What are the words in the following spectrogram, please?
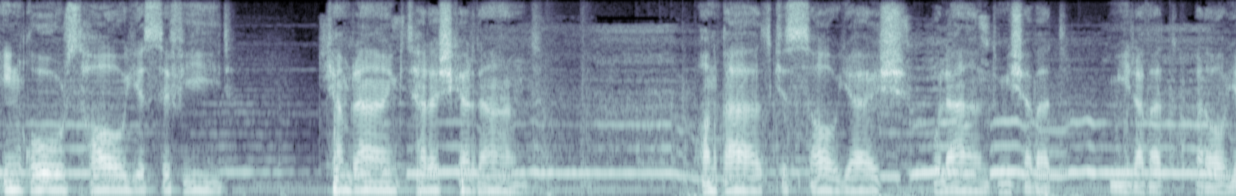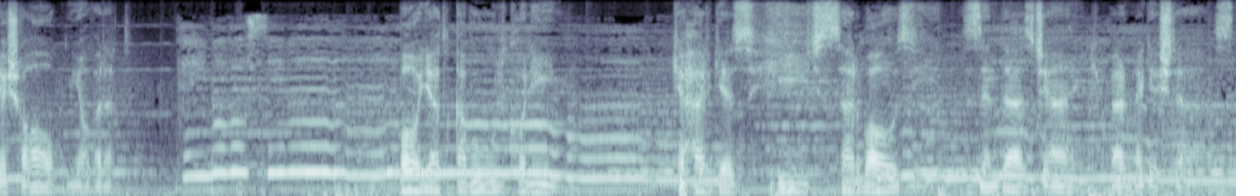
این قرص های سفید کم رنگ ترش کردند. آنقدر که سایش بلند می شود می رود برایش آب می آورد. باید قبول کنیم که هرگز هیچ سربازی زنده از جنگ برنگشته است.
